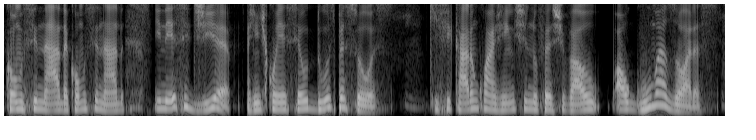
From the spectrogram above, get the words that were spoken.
como se nada, como se nada. E nesse dia, a gente conheceu duas pessoas Sim. que ficaram com a gente no festival algumas horas. Sim.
